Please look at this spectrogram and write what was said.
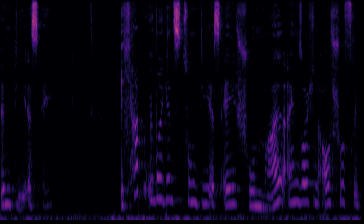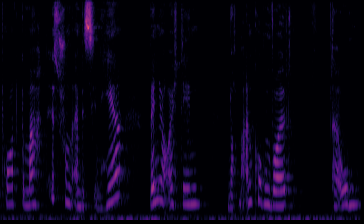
im DSA. Ich habe übrigens zum DSA schon mal einen solchen Ausschussreport gemacht, ist schon ein bisschen her. Wenn ihr euch den nochmal angucken wollt, da oben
